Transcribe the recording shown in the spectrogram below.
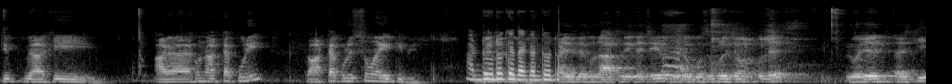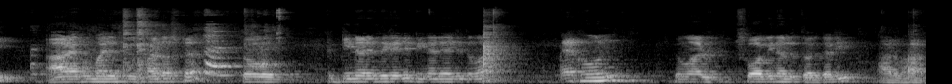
টিপ- আর কি আর এখন আটটা কুড়ি তো আটটা কুড়ির সময় এই টিভি আর ডোডোকে দেখা ডোডো। দেখো রাত হয়ে গেছে দুটো বসে পড়েছে আমার কোলে। রোজের আর কি আর এখন বাজে সাড়ে দশটা। তো ডিনার এসে গেছে ডিনারে আছে তোমার এখন তোমার সোয়াবিন আলুর তরকারি আর ভাত।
